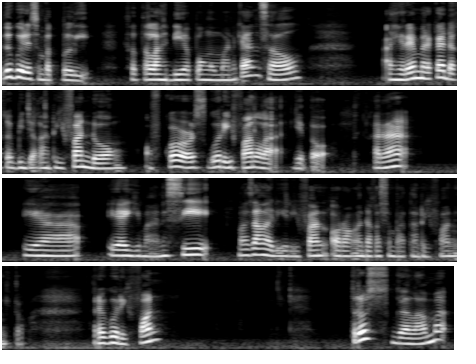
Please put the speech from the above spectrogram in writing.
itu gue udah sempat beli. Setelah dia pengumuman cancel akhirnya mereka ada kebijakan refund dong. Of course gue refund lah gitu. Karena ya ya gimana sih? Masa nggak di refund orang ada kesempatan refund gitu. Akhirnya gue refund. Terus nggak lama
